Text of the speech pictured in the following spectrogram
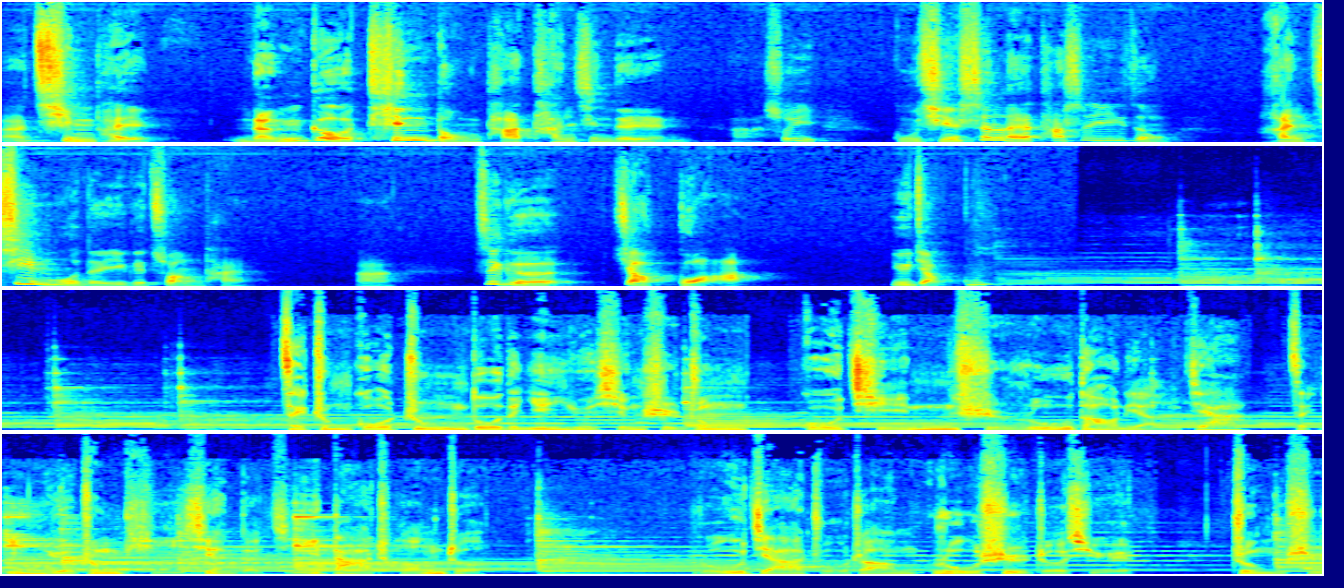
呃钦佩能够听懂他弹琴的人啊，所以古琴生来它是一种。很寂寞的一个状态，啊，这个叫寡，又叫孤。在中国众多的音乐形式中，古琴是儒道两家在音乐中体现的集大成者。儒家主张入世哲学，重视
